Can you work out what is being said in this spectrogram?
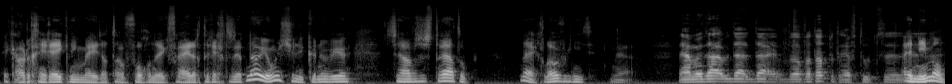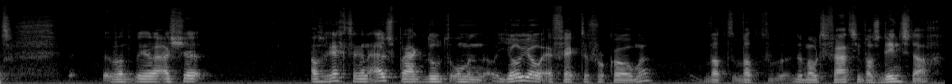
Ik hou er geen rekening mee dat dan volgende week vrijdag de rechter zegt... nou jongens, jullie kunnen weer s'avonds de straat op. Nee, geloof ik niet. Ja, ja maar daar, daar, daar, wat dat betreft doet... Uh, en niemand. Want als je als rechter een uitspraak doet om een yo-yo-effect te voorkomen, wat, wat de motivatie was dinsdag.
